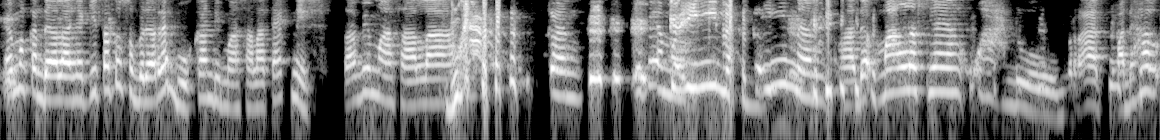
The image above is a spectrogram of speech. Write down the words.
emang kendalanya kita tuh sebenarnya bukan di masalah teknis tapi masalah Bukan bukan tapi emang keinginan. keinginan ada malesnya yang waduh berat padahal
